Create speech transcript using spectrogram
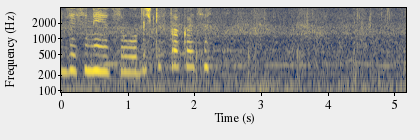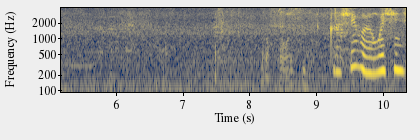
Здесь имеются лодочки в прокате. Просто осень. Красивая осень.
